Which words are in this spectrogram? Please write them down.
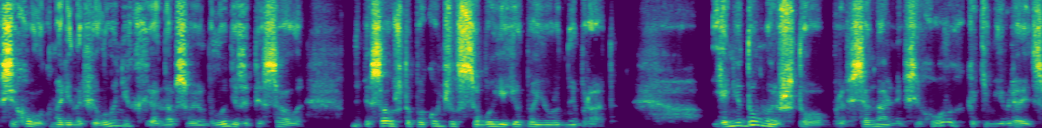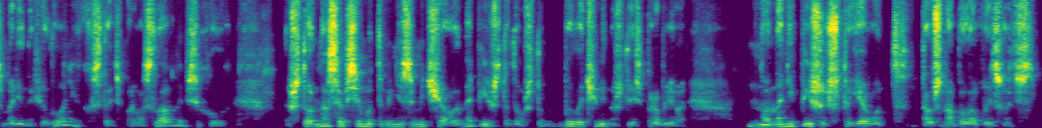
психолог Марина Филоник, она в своем блоге записала, написала, что покончил с собой ее двоюродный брат. Я не думаю, что профессиональный психолог, каким является Марина Филоник, кстати, православный психолог, что она совсем этого не замечала. Она пишет о том, что было очевидно, что есть проблема. Но она не пишет, что я вот должна была вызвать,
